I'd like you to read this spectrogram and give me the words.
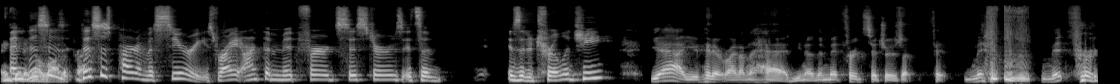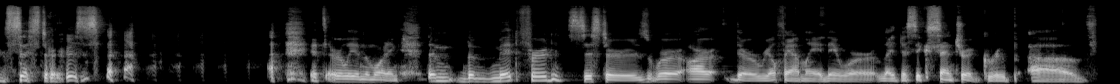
and getting this is this is part of a series right aren't the mitford sisters it's a is it a trilogy Yeah, you hit it right on the head. You know, the Mitford sisters, Mitford sisters. it's early in the morning. The the Mitford sisters were are they're a real family. They were like this eccentric group of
